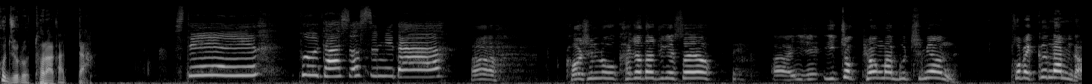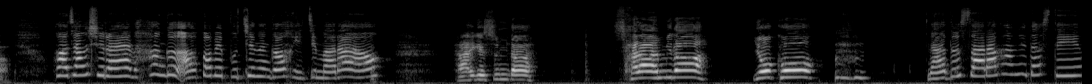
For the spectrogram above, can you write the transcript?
호주로 돌아갔다. 스티브, 풀 다 썼습니다. 아, 거실로 가져다 주겠어요? 아, 이제 이쪽 벽만 붙이면 도배 끝납니다. 화장실엔 한글 알파벳 붙이는 거 잊지 말아요. 알겠습니다. 사랑합니다. 요코. 나도 사랑합니다, 스티브.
